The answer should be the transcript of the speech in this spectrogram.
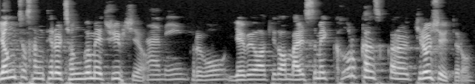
영적 상태를 점검해 주십시오. 아멘. 그리고 예배와 기도와 말씀의 거룩한 습관을 기를 수 있도록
